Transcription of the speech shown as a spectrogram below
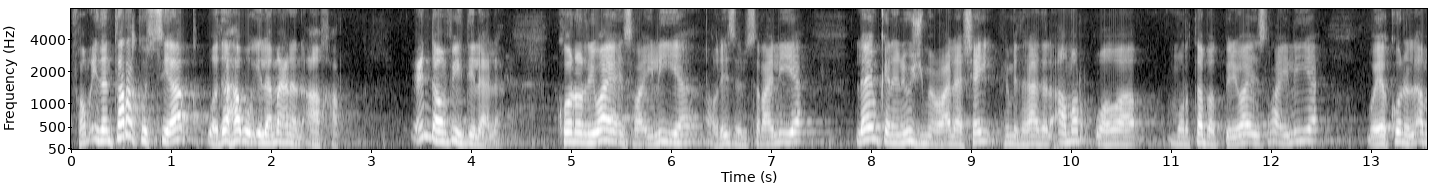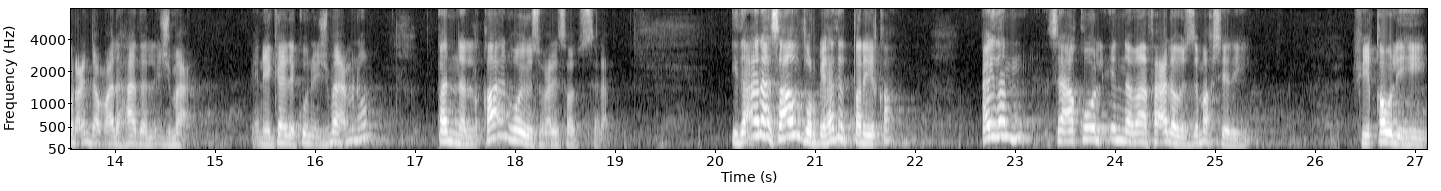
فهم إذا تركوا السياق وذهبوا إلى معنى آخر. عندهم فيه دلالة. كون الرواية إسرائيلية أو ليست إسرائيلية لا يمكن أن يجمعوا على شيء في مثل هذا الأمر وهو مرتبط برواية إسرائيلية ويكون الأمر عندهم على هذا الإجماع. يعني يكاد يكون إجماع منهم أن القائل هو يوسف عليه الصلاة والسلام. إذا أنا سأنظر بهذه الطريقة أيضا سأقول إن ما فعله الزمخشري في قوله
